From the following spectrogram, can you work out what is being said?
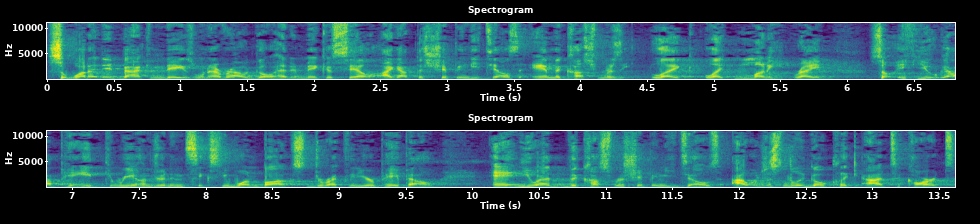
So what I did back in the days, whenever I would go ahead and make a sale, I got the shipping details and the customer's like like money, right? So if you got paid 361 bucks directly to your PayPal and you had the customer shipping details, I would just literally go click add to cart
